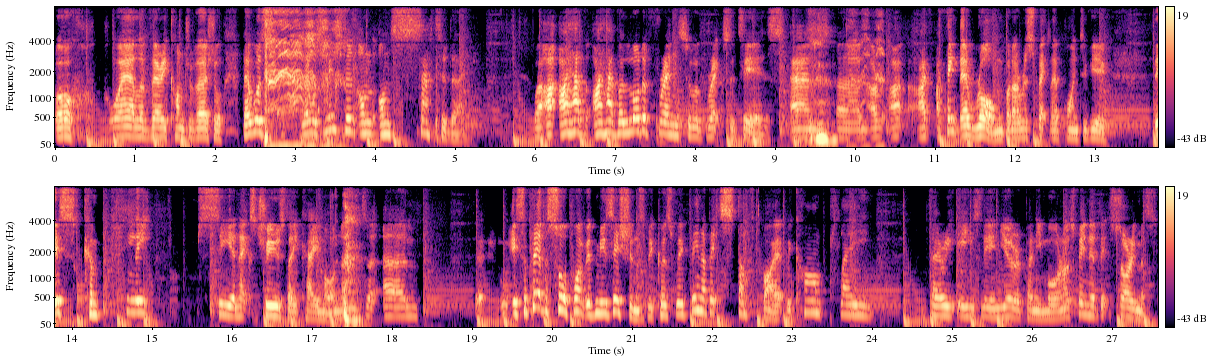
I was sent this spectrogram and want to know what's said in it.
Oh well, very controversial. There was there was an incident on on Saturday. Well, I, I have I have a lot of friends who are Brexiteers, and um, I, I I think they're wrong, but I respect their point of view. This complete see you next Tuesday came on, and um, it's a bit of a sore point with musicians because we've been a bit stuffed by it. We can't play very easily in Europe anymore, and I was feeling a bit sorry mys-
